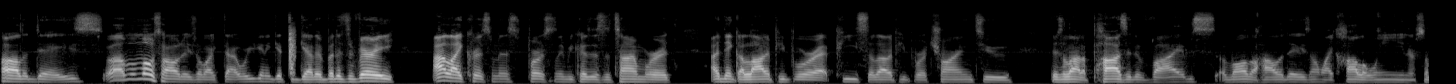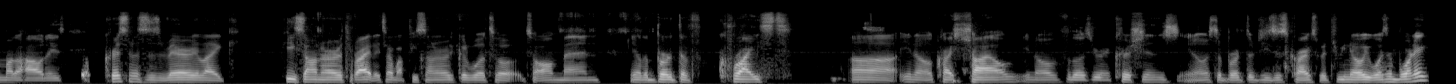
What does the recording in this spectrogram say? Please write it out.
holidays. Well, most holidays are like that, where you're gonna get together. But it's a very I like Christmas personally because it's a time where it, I think a lot of people are at peace. A lot of people are trying to there's a lot of positive vibes of all the holidays, unlike Halloween or some other holidays. Christmas is very like peace on earth, right? They talk about peace on earth, goodwill to to all men. You know, the birth of Christ, uh, you know, Christ child. You know, for those who are in Christians, you know, it's the birth of Jesus Christ, which we know he wasn't born in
